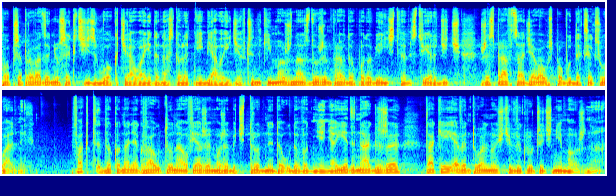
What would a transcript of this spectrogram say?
Po przeprowadzeniu sekcji zwłok ciała 11-letniej białej dziewczynki można z dużym prawdopodobieństwem stwierdzić, że sprawca działał z pobudek seksualnych. Fakt dokonania gwałtu na ofiarze może być trudny do udowodnienia, jednakże takiej ewentualności wykluczyć nie można.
